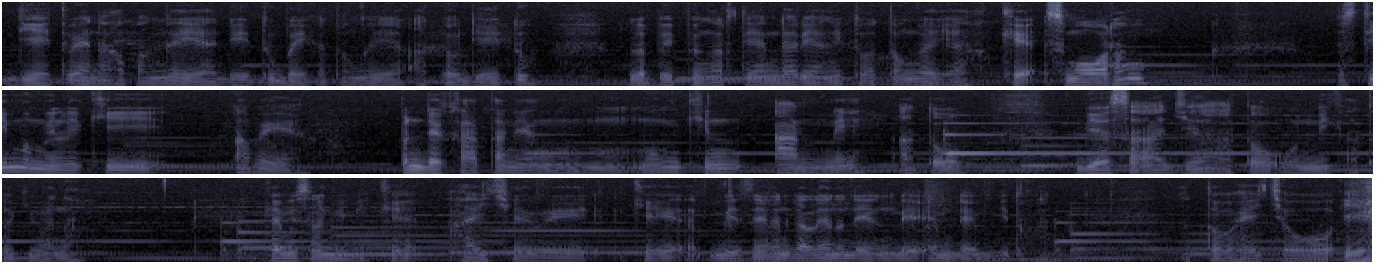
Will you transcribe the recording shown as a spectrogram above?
dia itu enak apa enggak ya? Dia itu baik atau enggak ya? Atau dia itu lebih pengertian dari yang itu atau enggak ya? Kayak semua orang pasti memiliki apa ya pendekatan yang mungkin aneh atau biasa aja atau unik atau gimana. Kayak misalnya gini kayak hai cewek kayak biasanya kan kalian ada yang DM DM gitu kan. Atau hai cowok ya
